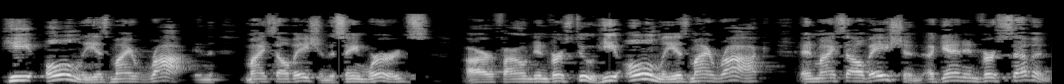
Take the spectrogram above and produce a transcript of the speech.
He only is my rock and my salvation. The same words are found in verse 2. He only is my rock and my salvation. Again in verse 7.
